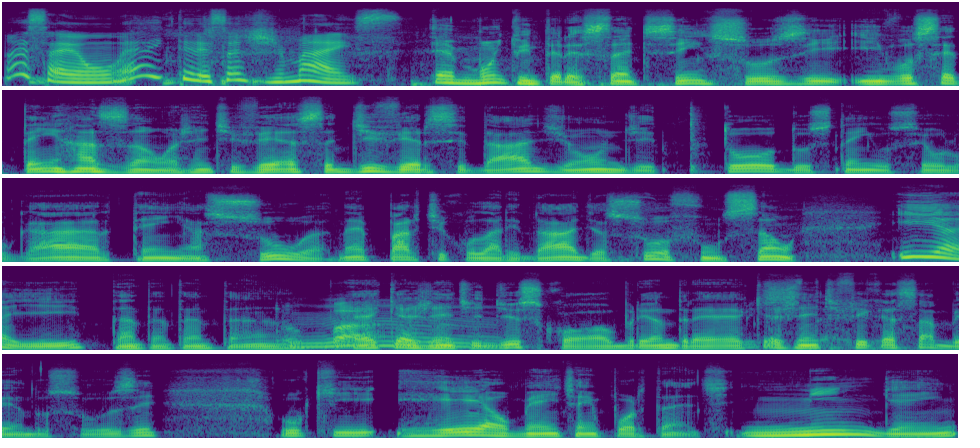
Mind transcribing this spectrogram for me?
Não é, Sayão? É interessante demais. É muito interessante, sim, Suzy, e você tem razão. A gente vê essa diversidade onde todos têm o seu lugar, têm a sua né, particularidade, a sua função. E aí, tan, tan, tan, tan, Opa. é que a gente descobre, André, que a gente fica sabendo, Suzy, o que realmente é importante. Ninguém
